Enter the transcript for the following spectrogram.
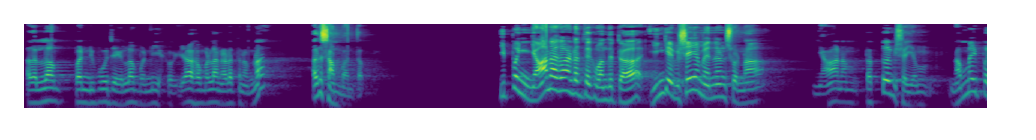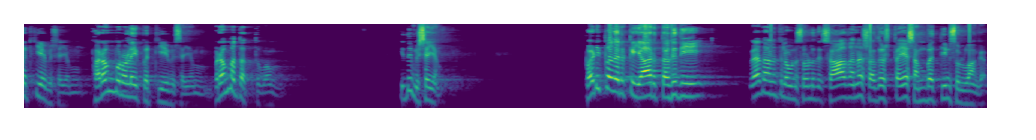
அதெல்லாம் பண்ணி பூஜை எல்லாம் பண்ணி யாகமெல்லாம் நடத்தினோம்னா அது சம்பந்தம். இப்போ ஞானகாண்டத்துக்கு வந்துட்டால் இங்கே விஷயம் என்னன்னு சொன்னால் ஞானம் தத்துவ விஷயம் நம்மை பற்றிய விஷயம் பரம்பொருளை பற்றிய விஷயம் பிரம்ம தத்துவம். இது விஷயம். படிப்பதற்கு யார் தகுதி? வேதாந்தத்தில் ஒன்று சொல்லுது சாதன சதுஷ்டய சம்பத்தின்னு சொல்லுவாங்க.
